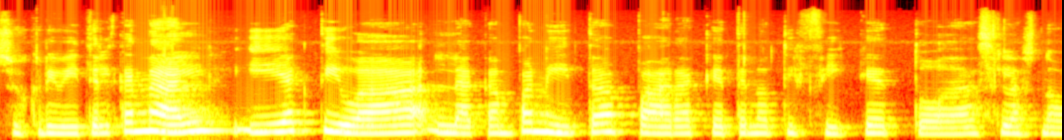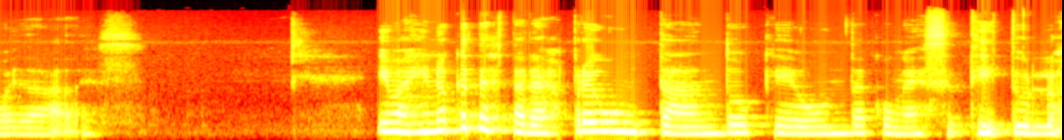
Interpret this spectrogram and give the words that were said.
suscríbete al canal y activa la campanita para que te notifique todas las novedades. Imagino que te estarás preguntando qué onda con ese título,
